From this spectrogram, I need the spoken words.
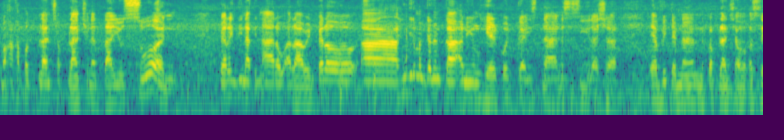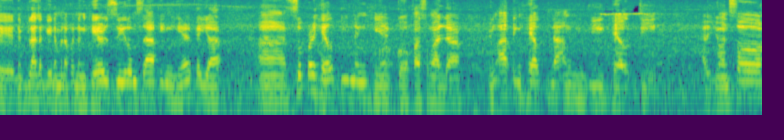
makakapag-plancha-plancha na tayo soon. Pero hindi natin araw-arawin. Pero ah, hindi naman ganun ka ano yung hair code guys na nasisira siya every time na nagpa-plancha ako kasi naglalagay naman ako ng hair serum sa aking hair. Kaya ah, super healthy ng hair ko. Kaso nga lang yung ating health na ang hindi healthy. Ayun so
